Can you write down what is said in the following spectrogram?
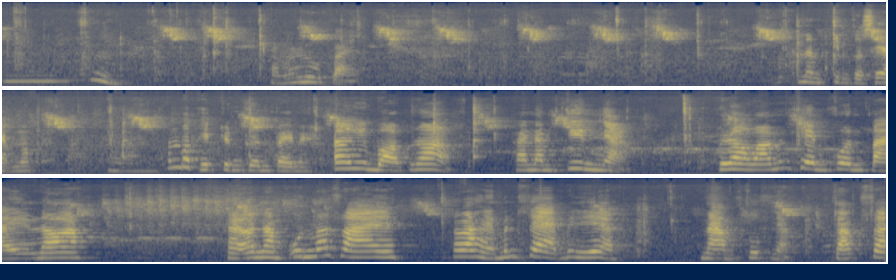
อืมทำไม่รู้ไปน้ำจิ้มก็แซ่บเนาะมันบ่เผ็ดจนเกินไปไหมเอ้ยบอกพี่น้องพาน้ำจิ้มเนี่ย พี่น้องว่ามันเค็มข้นไปเนาะให้เอาน้ำอุ่นมาใส่เพราะว่าให้มันแซ่บไปดิน้ำซุปเนี่ยจักใส่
